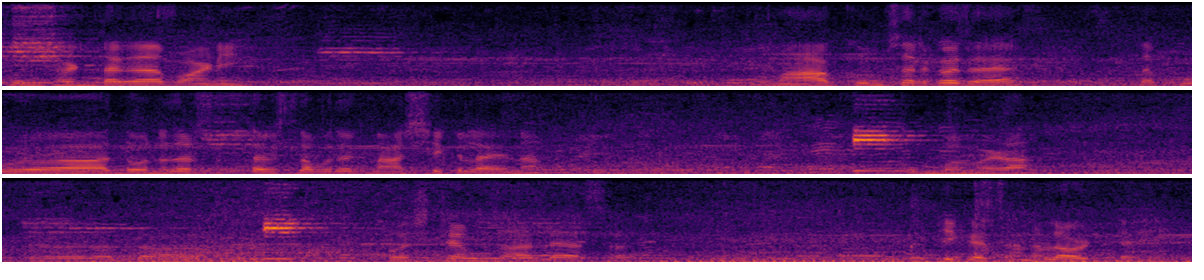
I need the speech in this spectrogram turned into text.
फुल थंडगार पाणी. महाकुंभसारखंच आहे. तर पु दोन हजार सत्तावीसला बहुतेक नाशिकला आहे ना? कुंभमेळा. तर आता फर्स्ट टाईम झालं आहे असं. तर ठीक आहे चांगलं वाटतं आहे?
